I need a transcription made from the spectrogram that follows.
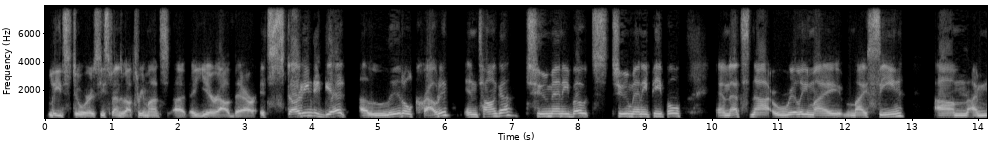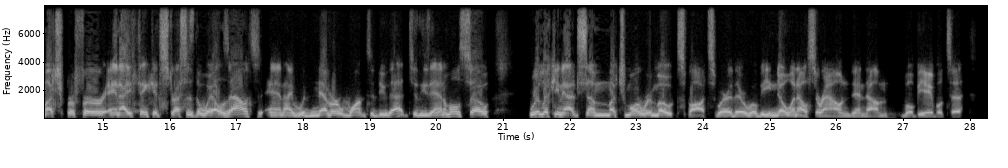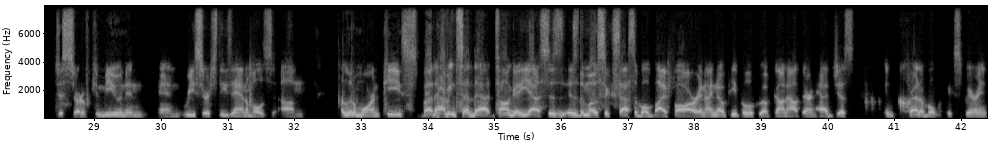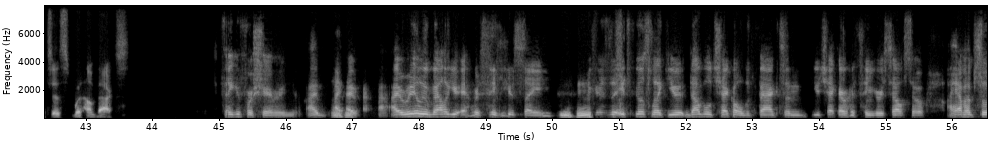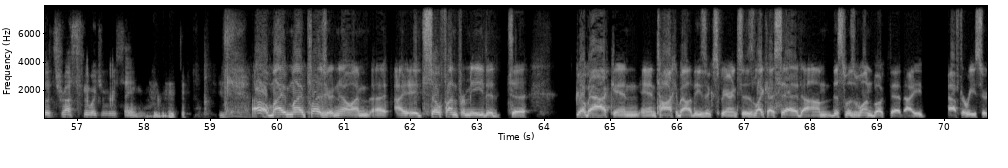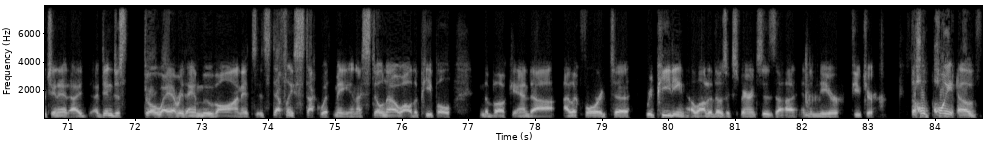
leads tours. He spends about three months uh, a year out there. It's starting to get a little crowded in Tonga. Too many boats, too many people, and that's not really my my scene. Um, I much prefer, and I think it stresses the whales out, and I would never want to do that to these animals. So we're looking at some much more remote spots where there will be no one else around, and um, we'll be able to just sort of commune and and research these animals um, a little more in peace. But having said that, Tonga, yes, is is the most accessible by far, and I know people who have gone out there and had just incredible experiences with humpbacks. Thank you for sharing. I mm-hmm. I, I, I really value everything you say mm-hmm. because it feels like you double check all the facts and you check everything yourself. So I have absolute trust in what you were saying. oh, my my pleasure. No, I'm. Uh, I, it's so fun for me to to go back and and talk about these experiences. Like I said, um, this was one book that I after researching it, I, I didn't just throw away everything and move on. It's it's definitely stuck with me, and I still know all the people in the book, and uh, I look forward to repeating a lot of those experiences uh, in the near future. The whole point of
